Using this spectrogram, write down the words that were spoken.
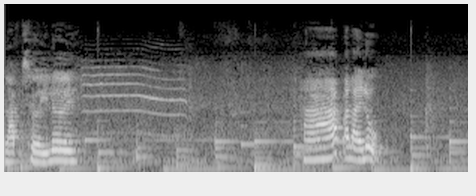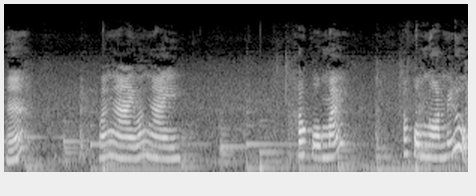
หลับเฉยเลยครับอะไรลูก ฮะ ว่าไงว่าไง เข้ากรงไหม เข้ากรงนอนไหมลูก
